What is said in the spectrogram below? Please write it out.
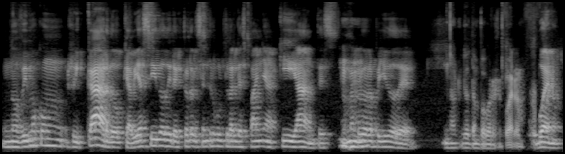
Nos vimos con Ricardo, que había sido director del Centro Cultural de España aquí antes. No me acuerdo el apellido de él. No, yo tampoco lo recuerdo. Bueno,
